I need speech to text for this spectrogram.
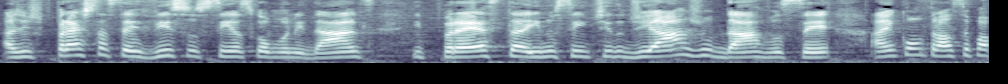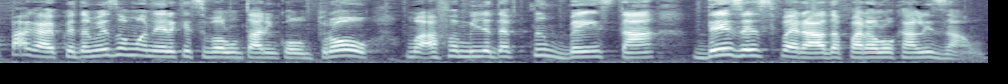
a gente presta serviço sim às comunidades e presta aí no sentido de ajudar você a encontrar o seu papagaio. Porque da mesma maneira que esse voluntário encontrou, a família deve também estar desesperada para localizá-lo.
